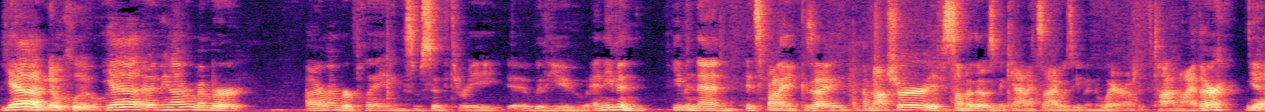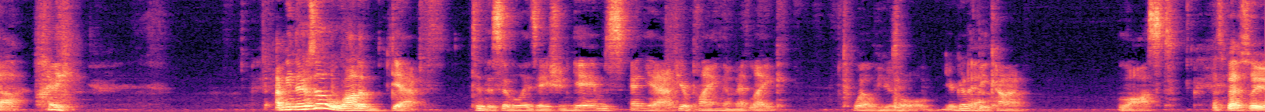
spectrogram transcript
I yeah. had no clue. Yeah, I mean, I remember, I remember playing some Civ three uh, with you, and even even then, it's funny because I I'm not sure if some of those mechanics I was even aware of at the time either. Yeah, Like, I mean, there's a lot of depth to the Civilization games, and yeah, if you're playing them at like 12 years old, you're gonna be kind of lost. Especially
